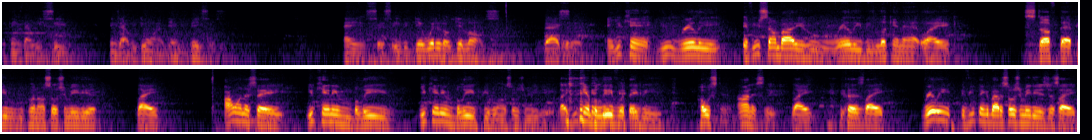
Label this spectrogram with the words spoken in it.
the things that we see, things that we do on a daily basis. Hey, it's, it's either get with it or get lost. Exactly. And you can't. You really, if you somebody who really be looking at like stuff that people be putting on social media, like I want to say you can't even believe you can't even believe people on social media. Like you can't believe what they be posting. Honestly, like because like really, if you think about it, social media is just like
